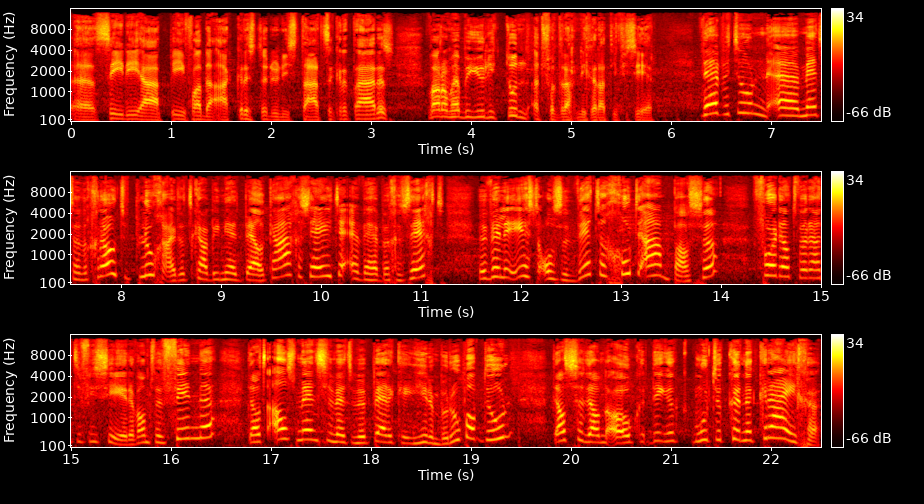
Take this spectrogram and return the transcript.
uh, CDA, PvdA, ChristenUnie staatssecretaris. Waarom hebben jullie toen het verdrag niet geratificeerd? We hebben toen uh, met een grote ploeg uit het kabinet bij elkaar gezeten. En we hebben gezegd, we willen eerst onze wetten goed aanpassen voordat we ratificeren. Want we vinden dat als mensen met een beperking hier een beroep op doen dat ze dan ook dingen moeten kunnen krijgen.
